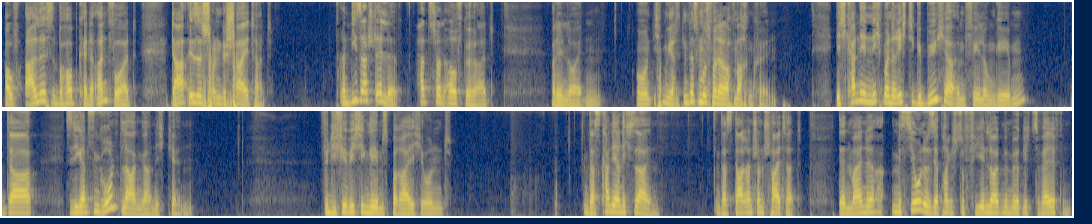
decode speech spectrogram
auf alles überhaupt keine Antwort. Da ist es schon gescheitert. An dieser Stelle hat es schon aufgehört bei den Leuten. Und ich habe mir gedacht, irgendwas muss man da noch machen können. Ich kann denen nicht mal eine richtige Bücherempfehlung geben, da sie die ganzen Grundlagen gar nicht kennen. Für die vier wichtigen Lebensbereiche. Und das kann ja nicht sein. Das daran schon scheitert. Denn meine Mission ist ja praktisch so vielen Leuten wie möglich zu helfen.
